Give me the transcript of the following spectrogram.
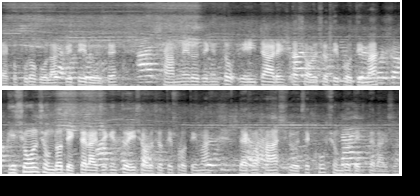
দেখো পুরো গোলাকৃতি রয়েছে। সামনে রয়েছে কিন্তু এইটা আরেকটা সরস্বতী প্রতিমা। ভীষণ সুন্দর দেখতে লাগছে কিন্তু এই সরস্বতী প্রতিমা। দেখো, হাঁস রয়েছে, খুব সুন্দর দেখতে লাগছে।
